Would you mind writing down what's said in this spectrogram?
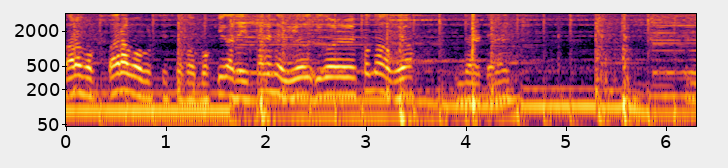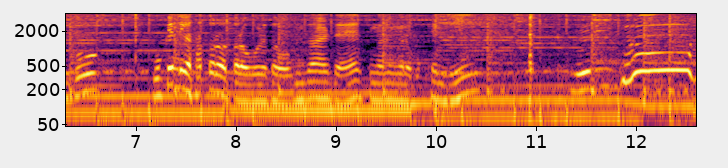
빨아먹 빨아먹을 수 있어서 먹기가 되게 편해서 이걸 선호하고요. 운전할 때는 그리고 목캔디가 다 떨어졌더라고. 그래서 운전할 때 중간중간에 목캔디. 그리고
